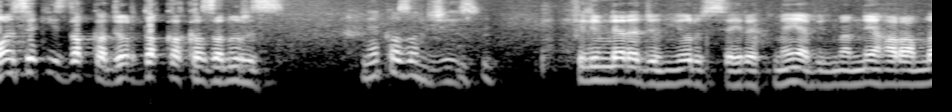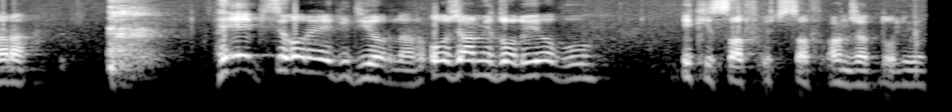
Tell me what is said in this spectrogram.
18 dakika, 4 dakika kazanırız. Ne kazanacağız? Filmlere dönüyoruz seyretmeye bilmem ne haramlara. Hepsi oraya gidiyorlar. O cami doluyor bu. iki saf, üç saf ancak doluyor.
